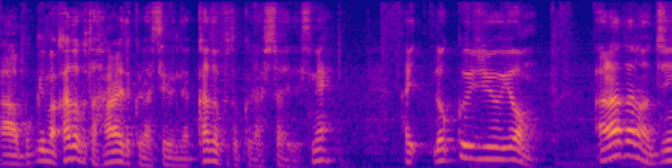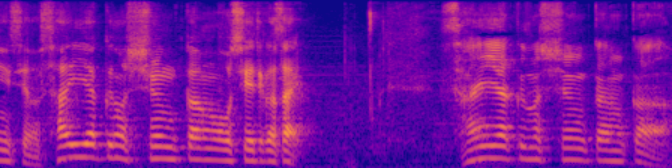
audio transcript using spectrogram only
あ僕今家族と離れて暮らしてるんで家族と暮らしたいですね。はい64あなたの人生の最悪の瞬間を教えてください。最悪の瞬間か。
